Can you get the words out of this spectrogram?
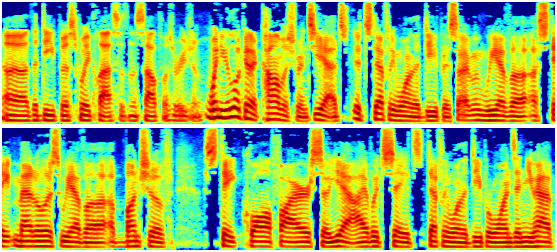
uh, the deepest weight classes in the Southwest region. When you look at accomplishments, yeah, it's it's definitely one of the deepest. I mean, we have a, a state medalist, we have a, a, bunch of state qualifiers. So yeah, I would say it's definitely one of the deeper ones. And you have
